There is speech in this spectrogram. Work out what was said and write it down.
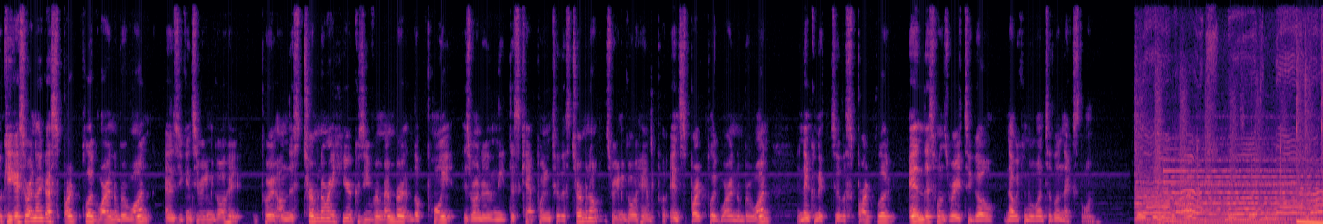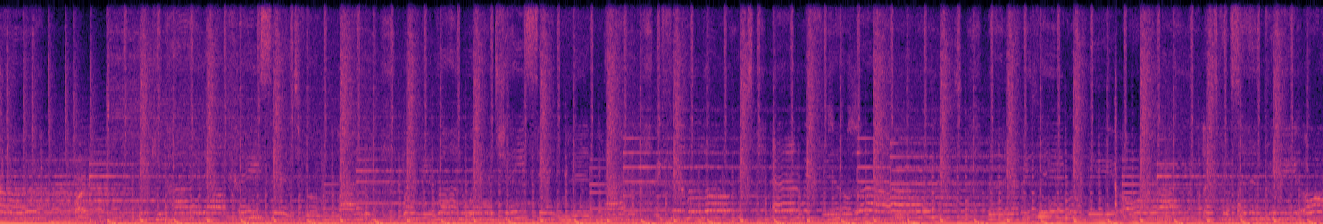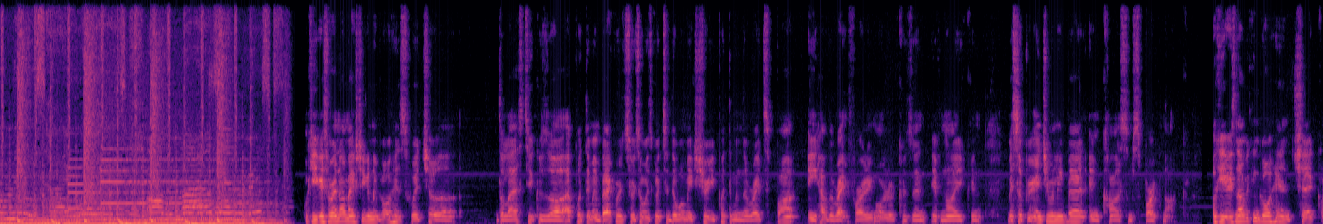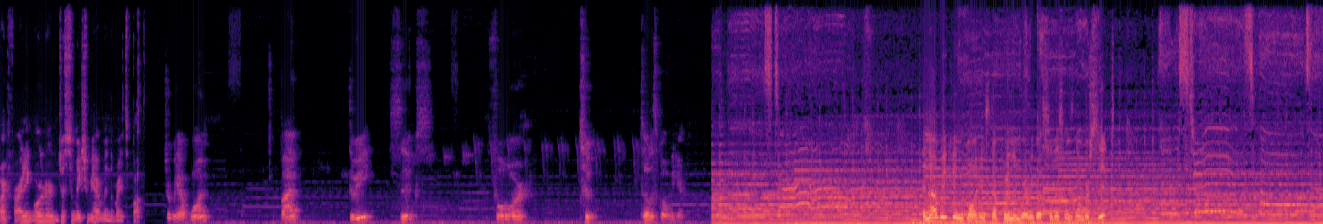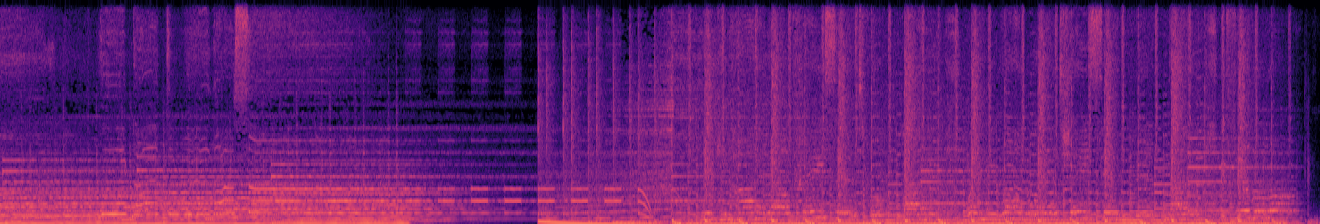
Okay guys, so right now I got spark plug wire number 1. As you can see, we're to go ahead and put it on this terminal right here, because you remember the point is right underneath this cap pointing to this terminal. So we're to go ahead and put in spark plug wire number 1, and then connect to the spark plug. And this one's ready to go. Now we can move on to the next one. Okay guys, right now I'm actually going to go ahead and switch uh, the last two because uh, I put them in backwards. So it's always good to double make sure you put them in the right spot and you have the right firing order because then if not you can mess up your engine really bad and cause some spark knock. Okay guys, now we can go ahead and check our firing order just to make sure we have it in the right spot. So we have one, five, three, six, four, two. So let's go over here. Now we can go ahead and start putting them where we go. So this one's number six.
